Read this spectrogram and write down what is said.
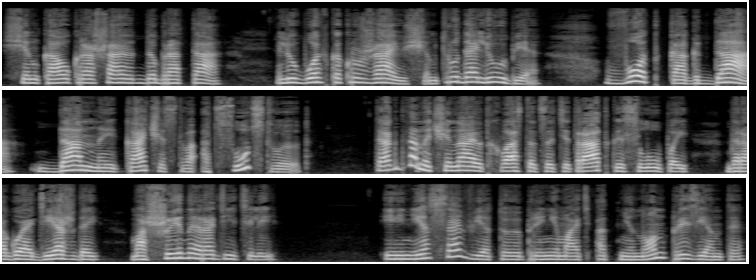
Щенка украшают доброта, любовь к окружающим, трудолюбие. Вот когда данные качества отсутствуют, тогда начинают хвастаться тетрадкой с лупой, дорогой одеждой, машиной родителей. И не советую принимать от Нинон презенты.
